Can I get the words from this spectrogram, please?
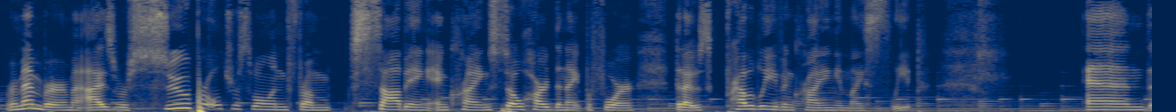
Remember, my eyes were super ultra swollen from sobbing and crying so hard the night before that I was probably even crying in my sleep. And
